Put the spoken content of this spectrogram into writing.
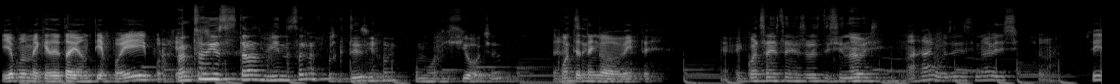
Y yo pues me quedé todavía un tiempo ahí porque ¿Cuántos años estabas viviendo sola? Porque te dices viejo, como 18. pues, cuántos tengo 20. ¿En cuántos años tenías? ¿Eres 19. Ajá, pues 19, 18. Sí,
